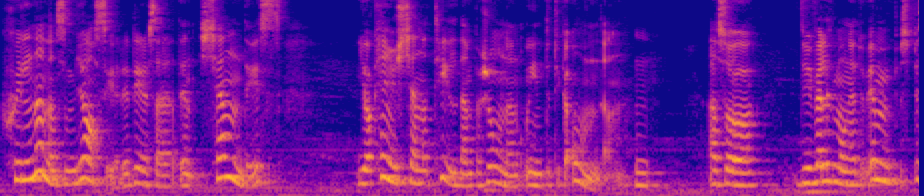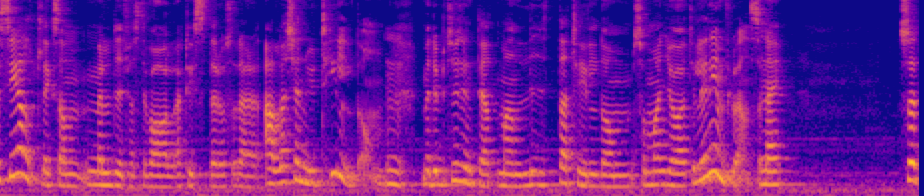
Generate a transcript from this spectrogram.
skillnaden som jag ser det, det är så här att en kändis, jag kan ju känna till den personen och inte tycka om den. Alltså, det är ju väldigt många, ja, men speciellt liksom melodifestivalartister och sådär, alla känner ju till dem. Men det betyder inte att man litar till dem som man gör till en influencer. Nej. Så att,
